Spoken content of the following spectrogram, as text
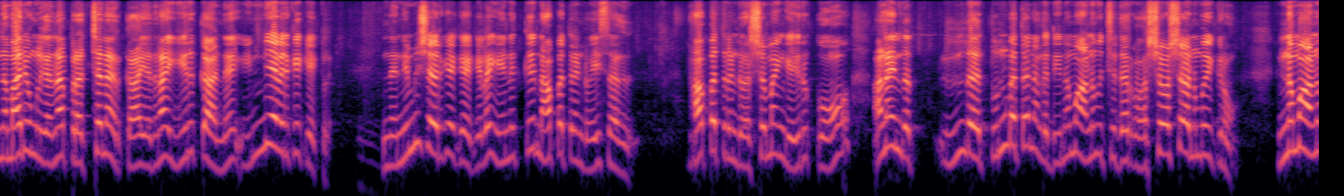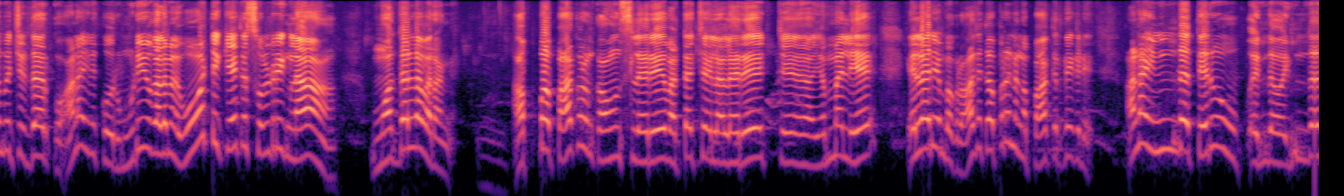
இந்த மாதிரி உங்களுக்கு எதனா பிரச்சனை இருக்கா எதனா இருக்கான்னு இன்னைய வரைக்கும் கேட்கல. இந்த நிமிஷம் வரைக்கும் கேட்கல. எனக்கு நாற்பத்தி ரெண்டு வயசு ஆகுது நாற்பத்தி ரெண்டு வருஷமாக இங்கே இருக்கோம். ஆனால் இந்த இந்த துன்பத்தை நாங்கள் தினமும் அனுபவிச்சுட்டு தான் இருக்கோம். வருஷம் வருஷம் அனுபவிக்கிறோம். இன்னமும் அனுபவிச்சுட்டு தான் இருக்கோம். ஆனால் இதுக்கு ஒரு முடிவு காலமே ஓட்டு கேட்க சொல்கிறீங்களா முதல்ல வராங்க. அப்போ பார்க்குறோம் கவுன்சிலரு வட்டச் செயலாளர் எம்எல்ஏ எல்லாரையும் பார்க்குறோம் அதுக்கப்புறம் நாங்கள் பார்க்குறதே கிடையாது. ஆனால் இந்த தெரு இந்த இந்த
